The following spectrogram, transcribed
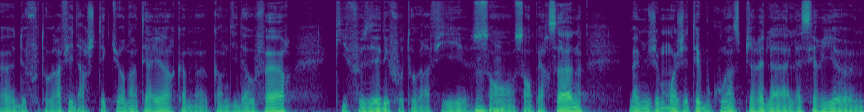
euh, de photographie d'architecture d'intérieur, comme euh, Candida Hofer, qui faisait des photographies euh, sans, sans personne. Même moi, j'étais beaucoup inspiré de la, la série euh, euh,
